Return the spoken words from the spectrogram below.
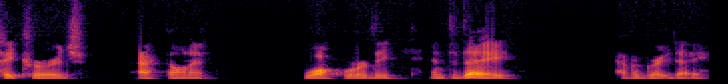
take courage, act on it, walk worthy, and today, have a great day.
